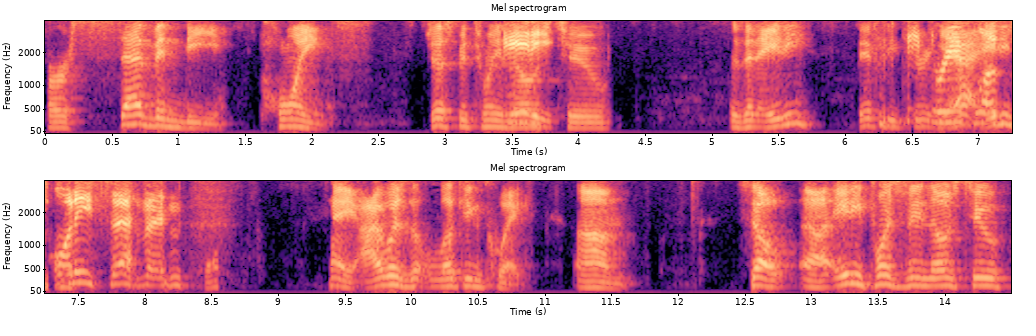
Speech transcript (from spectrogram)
for 70 points just between 80. those two. Is it 80? 53, 53 yeah, plus 27. Hey, I was looking quick. Um, so uh, 80 points between those two.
